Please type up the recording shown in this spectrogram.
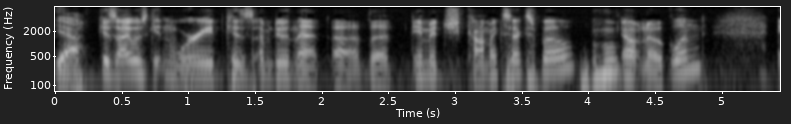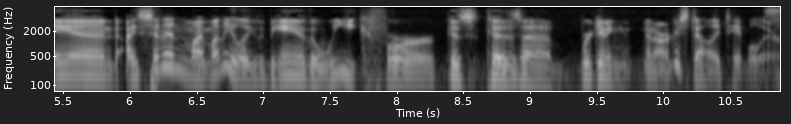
Yeah. Because I was getting worried because I'm doing that uh, the Image Comics Expo Mhm. out in Oakland, and I sent in my money like at the beginning of the week for because because uh, we're getting an artist alley table there,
